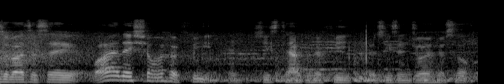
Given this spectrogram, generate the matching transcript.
Was about to say, why are they showing her feet? And she's tapping her feet because she's enjoying herself.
